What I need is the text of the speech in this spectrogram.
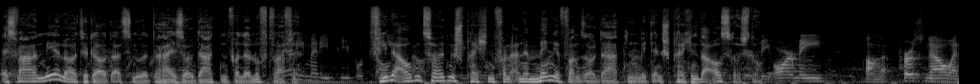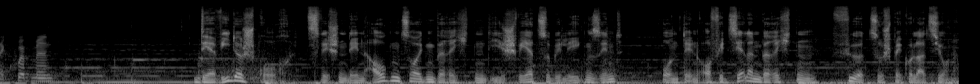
Es waren mehr Leute dort als nur drei Soldaten von der Luftwaffe. Viele Augenzeugen sprechen von einer Menge von Soldaten mit entsprechender Ausrüstung. Der Widerspruch zwischen den Augenzeugenberichten, die schwer zu belegen sind, und den offiziellen Berichten führt zu Spekulationen.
